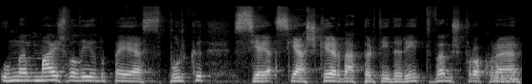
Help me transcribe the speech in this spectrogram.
uma mais-valia do PS, porque se, é, se à esquerda há partidarite, vamos procurar uhum.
